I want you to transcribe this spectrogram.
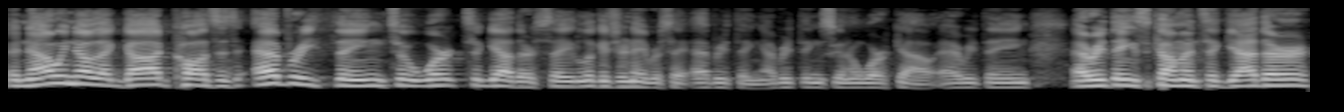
and now we know that God causes everything to work together. Say, look at your neighbor, say, everything. Everything's going to work out. Everything, everything's coming together.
